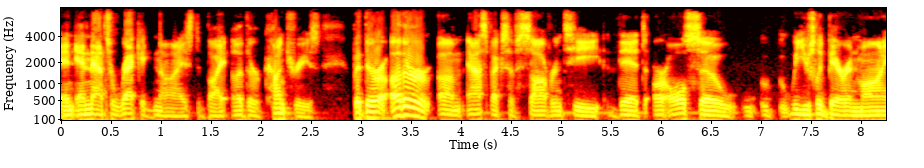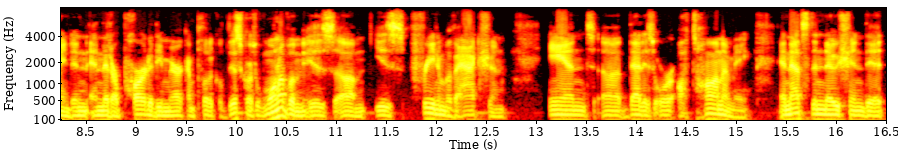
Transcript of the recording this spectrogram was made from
and and that's recognized by other countries. But there are other um, aspects of sovereignty that are also we usually bear in mind and, and that are part of the American political discourse. One of them is um, is freedom of action, and uh, that is or autonomy, and that's the notion that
